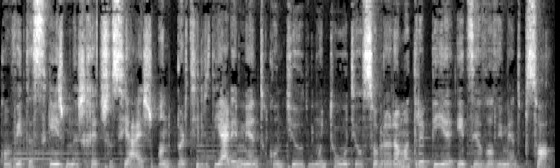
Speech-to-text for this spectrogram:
Convido a seguir-me nas redes sociais, onde partilho diariamente conteúdo muito útil sobre aromaterapia e desenvolvimento pessoal.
